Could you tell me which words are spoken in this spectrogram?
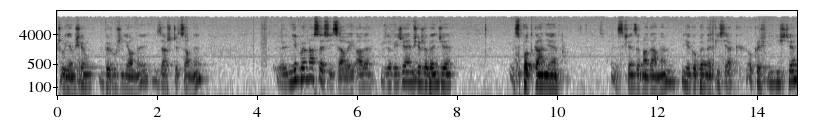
Czuję się wyróżniony i zaszczycony. Nie byłem na sesji całej, ale dowiedziałem się, że będzie spotkanie z księdzem Adamem, jego benefis, jak określiliście.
